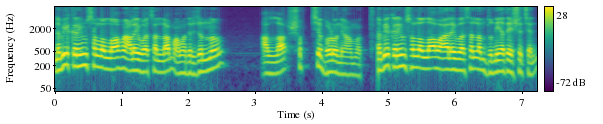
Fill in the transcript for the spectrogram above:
নবী করিম সাল্লাহ আলাই ওয়াসাল্লাম আমাদের জন্য আল্লাহর সবচেয়ে বড় নেয়ামত। নবী করিম সাল্লাহ আলাই ওয়াসাল্লাম দুনিয়াতে এসেছেন।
